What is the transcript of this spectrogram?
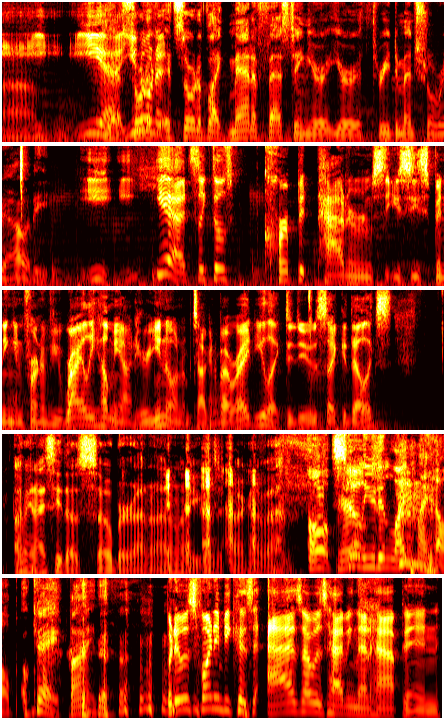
Um, y- yeah, you sort know of, what? I- it's sort of like manifesting your your three dimensional reality. yeah, it's like those carpet patterns that you see spinning in front of you. Riley, help me out here. You know what I'm talking about, right? You like to do psychedelics. I mean, I see those sober. I don't. I don't know what you guys are talking about. Oh, So- apparently you didn't like my help. Okay, fine. but it was funny because as I was having that happen,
